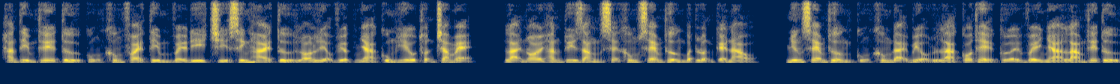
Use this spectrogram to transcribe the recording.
hắn tìm thê tử cũng không phải tìm về đi chỉ sinh hài tử lo liệu việc nhà cùng hiếu thuận cha mẹ, lại nói hắn tuy rằng sẽ không xem thường bất luận kẻ nào, nhưng xem thường cũng không đại biểu là có thể cưới về nhà làm thê tử.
